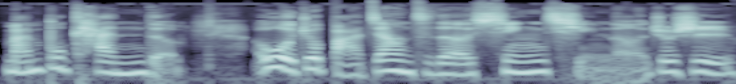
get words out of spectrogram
蛮不堪的，而我就把这样子的心情呢，就是。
